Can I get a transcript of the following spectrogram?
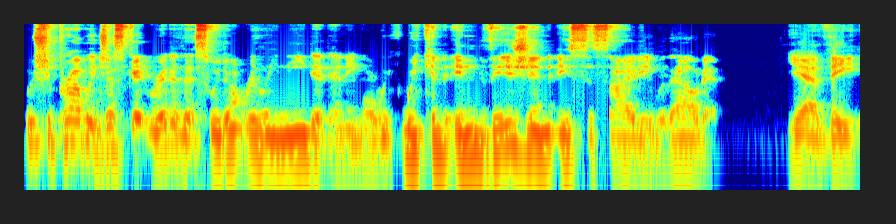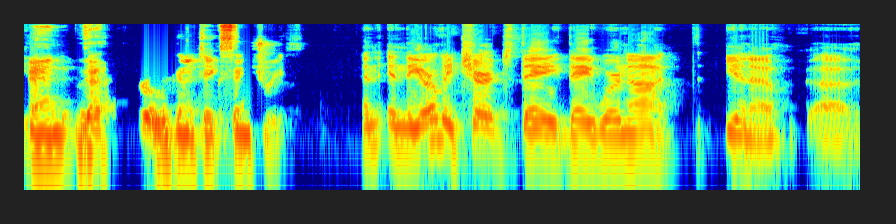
We should probably just get rid of this. We don't really need it anymore. We, we could envision a society without it. Yeah, the and that's really going to take centuries. In, in the early church, they they were not you know uh,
